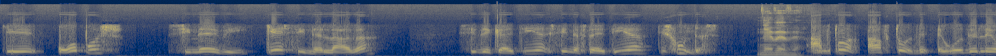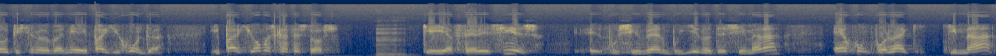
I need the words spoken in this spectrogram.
Και όπως συνέβη και στην Ελλάδα στη δεκαετία, στην εφταετία της Χούντας. Ναι βέβαια. Αυτό, αυτό, εγώ δεν λέω ότι στην Αλβανία υπάρχει Χούντα. Υπάρχει όμως καθεστώς. Και οι αυθαιρεσίες ε, που συμβαίνουν, που γίνονται σήμερα έχουν πολλά κοινά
